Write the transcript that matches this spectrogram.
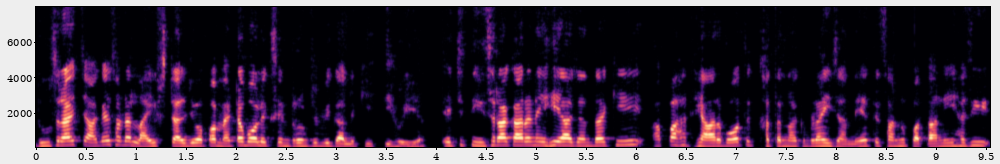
ਦੂਸਰਾ ਇਹ ਚ ਆ ਗਿਆ ਸਾਡਾ ਲਾਈਫ ਸਟਾਈਲ ਜੋ ਆਪਾਂ ਮੈਟਾਬੋਲਿਕ ਸਿੰਡਰੋਮ 'ਚ ਵੀ ਗੱਲ ਕੀਤੀ ਹੋਈ ਹੈ ਇਹ ਚ ਤੀਸਰਾ ਕਾਰਨ ਇਹ ਆ ਜਾਂਦਾ ਕਿ ਆਪਾਂ ਹਥਿਆਰ ਬਹੁਤ ਖਤਰਨਾਕ ਬਣਾਈ ਜਾਂਦੇ ਆ ਤੇ ਸਾਨੂੰ ਪਤਾ ਨਹੀਂ ਅਸੀਂ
